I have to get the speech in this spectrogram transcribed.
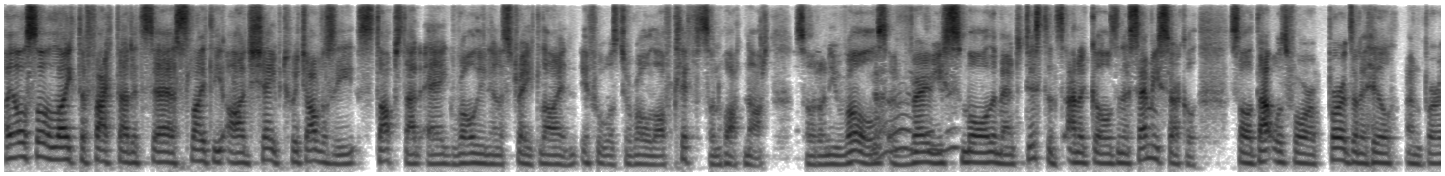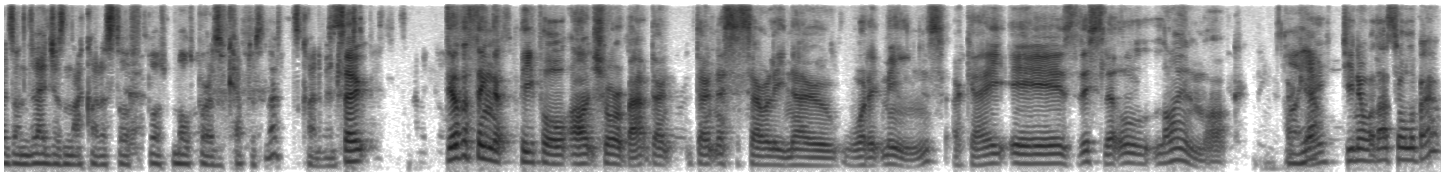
I also like the fact that it's uh, slightly odd shaped, which obviously stops that egg rolling in a straight line if it was to roll off cliffs and whatnot. So it only rolls a Ah, very yeah. small amount of distance, and it goes in a semicircle. So that was for birds on a hill and birds on ledges and that kind of stuff. Yeah. But most birds have kept it. And that's kind of interesting. So, the other thing that people aren't sure about, don't don't necessarily know what it means. Okay, is this little lion mark? Oh, yeah. Do you know what that's all about?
